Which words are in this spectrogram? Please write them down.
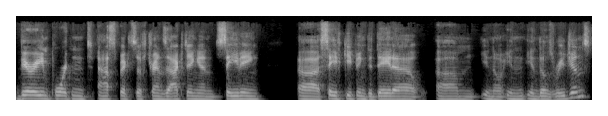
very important aspects of transacting and saving uh, safekeeping the data um, you know in in those regions.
